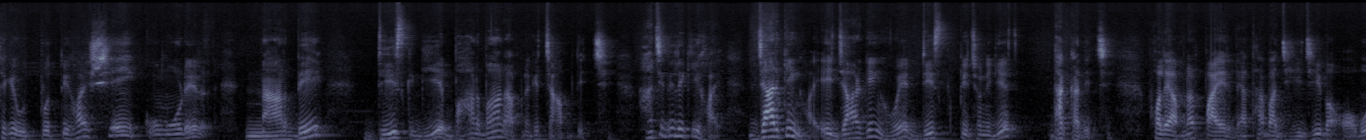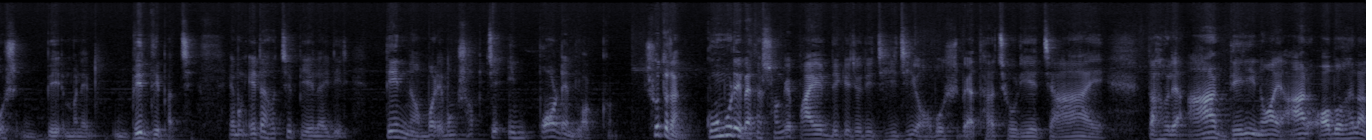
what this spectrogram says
থেকে উৎপত্তি হয়, সেই কোমরের নার্ভে ডিস্ক গিয়ে বারবার আপনাকে চাপ দিচ্ছে। হাঁচি দিলে কি হয়? জার্কিং হয়। এই জার্কিং হয়ে ডিস্ক পিছনে গিয়ে ধাক্কা দিচ্ছে। ফলে আপনার পায়ের ব্যথা বা ঝিঝি বা অবশ মানে বৃদ্ধি পাচ্ছে। এবং এটা হচ্ছে পিএলআইডির তিন নম্বর এবং সবচেয়ে ইম্পর্ট্যান্ট লক্ষণ। সুতরাং কোমরে ব্যথার সঙ্গে পায়ের দিকে যদি ঝিঝি, অবশ ব্যথা ছড়িয়ে যায়, তাহলে আর দেরি নয়, আর অবহেলা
